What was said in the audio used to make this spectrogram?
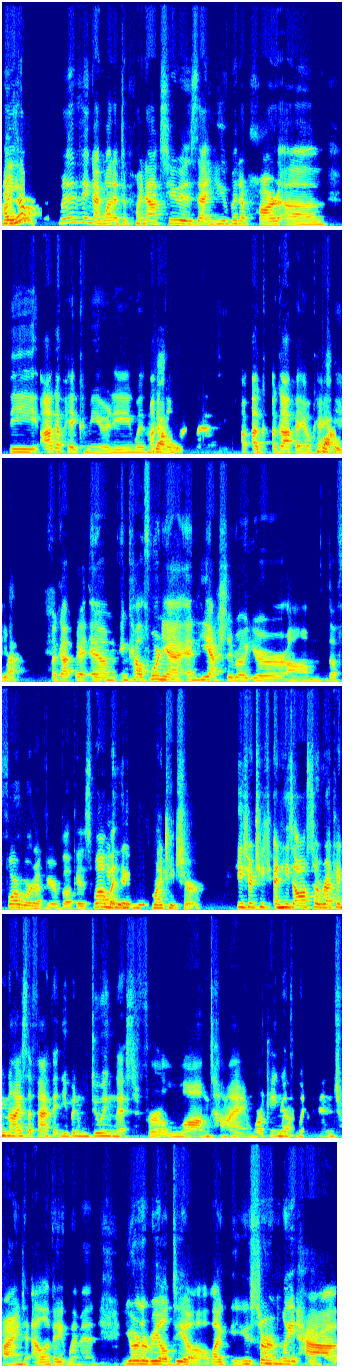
And I know. One of the things I wanted to point out too is that you've been a part of the Agape community with Michael Agape, Agape okay. Agape, yeah. Agape, um, in California, and he actually wrote your um, the foreword of your book as well. He but he's my teacher. He's your teacher, and he's also recognized the fact that you've been doing this for a long time, working Yeah. with women, trying to elevate women. You're the real deal. Like you certainly have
